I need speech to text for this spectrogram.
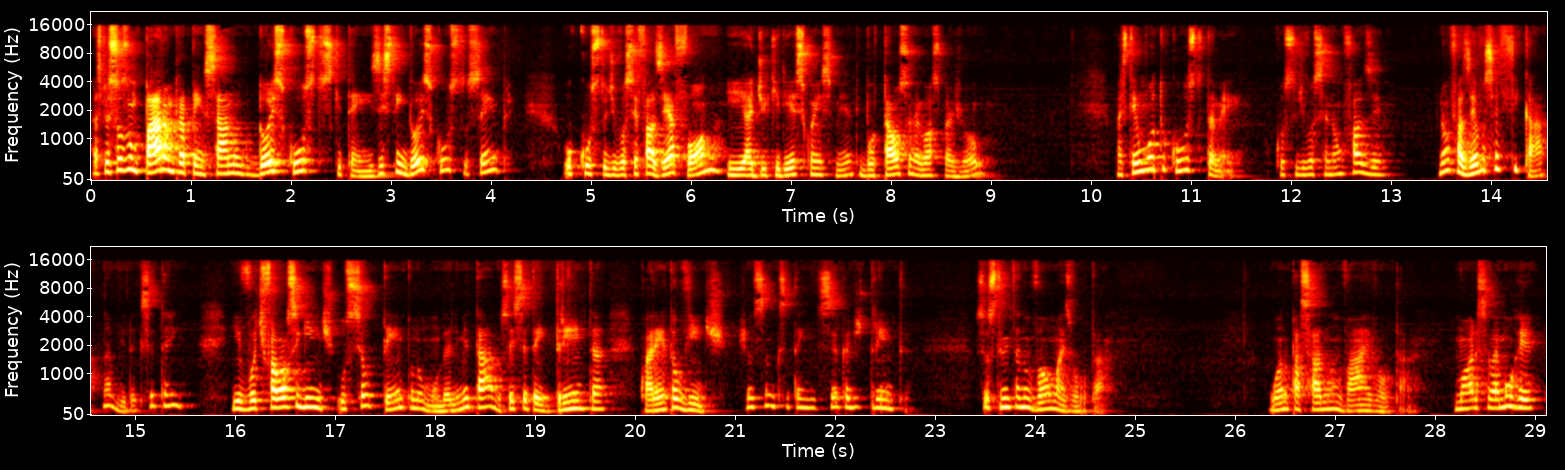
As pessoas não param para pensar nos dois custos que tem. Existem dois custos sempre. O custo de você fazer a forma e adquirir esse conhecimento e botar o seu negócio para jogo. Mas tem um outro custo também. O custo de você não fazer. Não fazer é você ficar na vida que você tem. E vou te falar o seguinte: o seu tempo no mundo é limitado. Não sei se você tem 30, 40 ou 20. Chance que você tem cerca de 30. Seus 30 não vão mais voltar. O ano passado não vai voltar. Uma hora você vai morrer.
